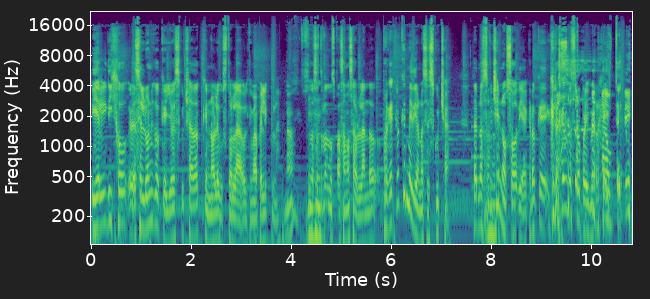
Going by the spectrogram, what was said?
y él dijo, es el único que yo he escuchado que no le gustó la última película, ¿no? Nosotros nos pasamos hablando, porque creo que medio nos escucha. O sea, nos escucha y nos odia. Creo que, creo que es nuestro primer Ah, hate.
